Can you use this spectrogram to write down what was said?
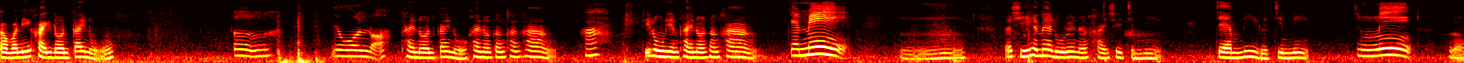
อะวันนี้ใครนอนใกล้หนู เออโยนเหรอ ใครนอนใกล้หนู ใครนอนข้างข้างฮะๆที่โรงเรียนใครนอนข้างเจมี่ๆอืมแล้วชี้ให้แม่ดูด้วยนะ ใครชื่อจิมมี่ แจมมี่หรือจิมมี่จิมมี่หรอ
